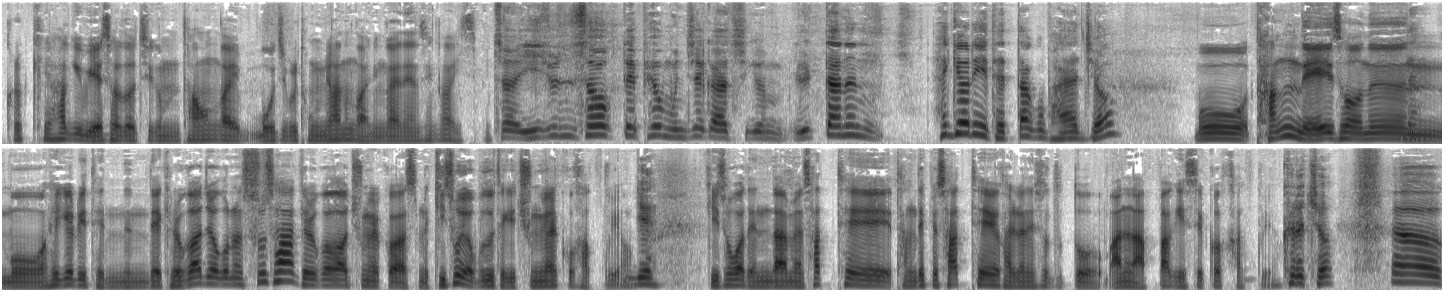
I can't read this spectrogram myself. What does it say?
그렇게 하기 위해서도 지금 당원 가입 모집을 독려하는 거 아닌가에 대한 생각이 있습니다. 자 이준석 대표 문제가 지금 일단은 해결이 됐다고 봐야죠. 뭐 당 내에서는 네. 뭐 해결이 됐는데 결과적으로는 수사 결과가 중요할 것 같습니다. 기소 여부도 되게 중요할 것 같고요. 예. 기소가 된다면 사태 당 대표 사태 관련해서도 또 많은 압박이 있을 것 같고요. 그렇죠. 어,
